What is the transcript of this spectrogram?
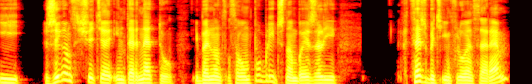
I żyjąc w świecie internetu i będąc osobą publiczną, bo jeżeli chcesz być influencerem,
